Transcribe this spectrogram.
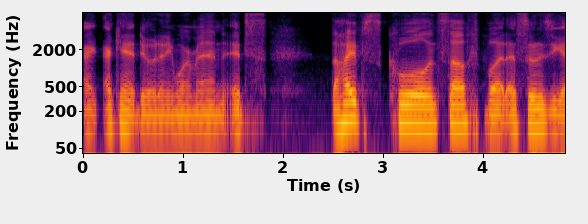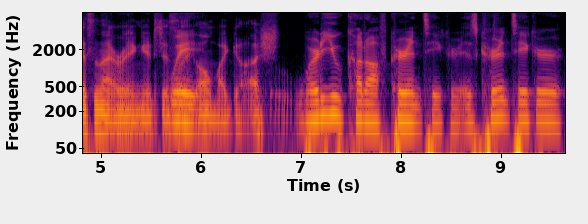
I I- I can't do it anymore, man. It's the hype's cool and stuff, but as soon as he gets in that ring, it's just Wait. like, oh my gosh. Where do you cut off current Taker? Is current Taker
